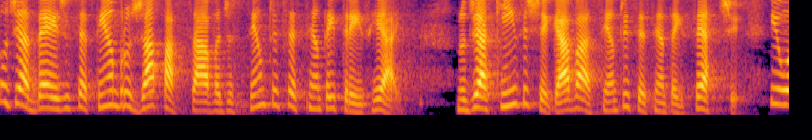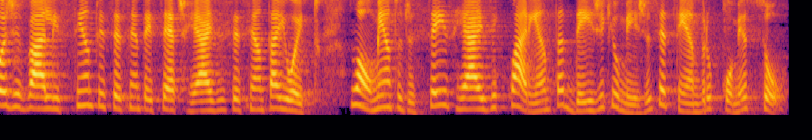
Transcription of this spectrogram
No dia 10 de setembro já passava de 163 reais. No dia 15 chegava a R$ 167 e hoje vale R$ 167,68, um aumento de R$ 6,40 desde que o mês de setembro começou.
